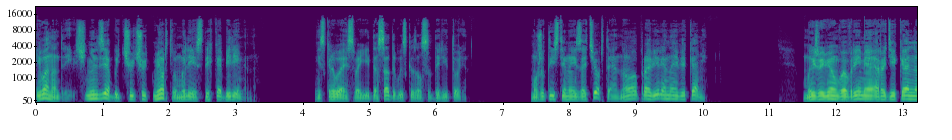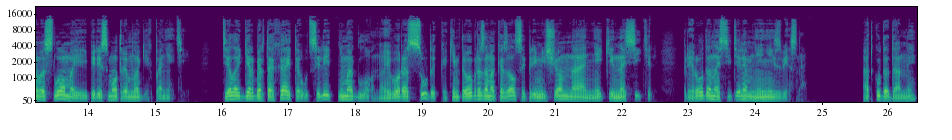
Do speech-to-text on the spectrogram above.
Иван Андреевич, нельзя быть чуть-чуть мертвым или слегка беременным. Не скрывая своей досады, высказался Дориторин. Может, истина и затертая, но проверенная веками. Мы живем во время радикального слома и пересмотра многих понятий. Тело Герберта Хайта уцелеть не могло, но его рассудок каким-то образом оказался перемещен на некий носитель. Природа носителя мне неизвестна. Откуда данные?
